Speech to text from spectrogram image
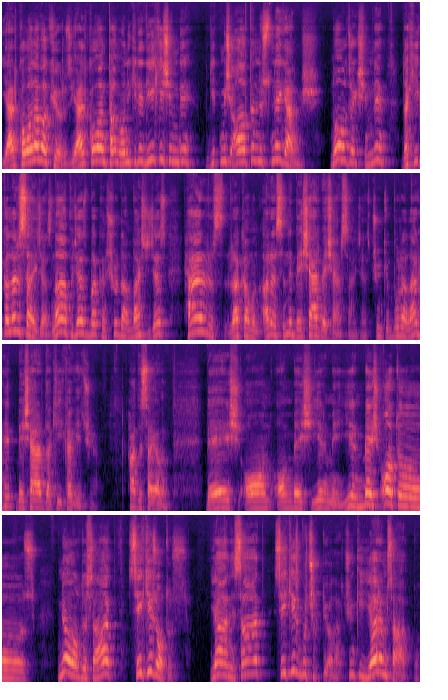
Yelkovan'a bakıyoruz. Yelkovan tam 12'de değil ki şimdi. Gitmiş altının üstüne gelmiş. Ne olacak şimdi? Dakikaları sayacağız. Ne yapacağız? Bakın şuradan başlayacağız. Her rakamın arasını beşer beşer sayacağız. Çünkü buralar hep beşer dakika geçiyor. Hadi sayalım. 5, 10, 15, 20, 25, 30. Ne oldu saat? 8.30. Yani saat 8.30 diyorlar. Çünkü yarım saat bu.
